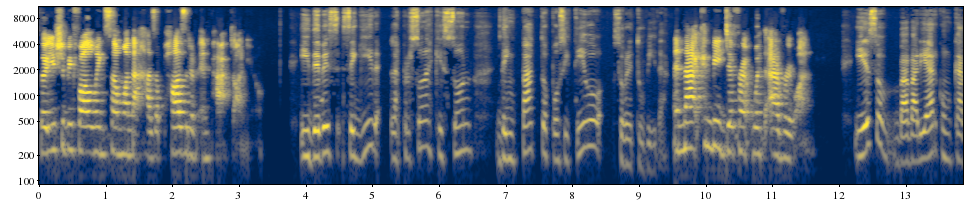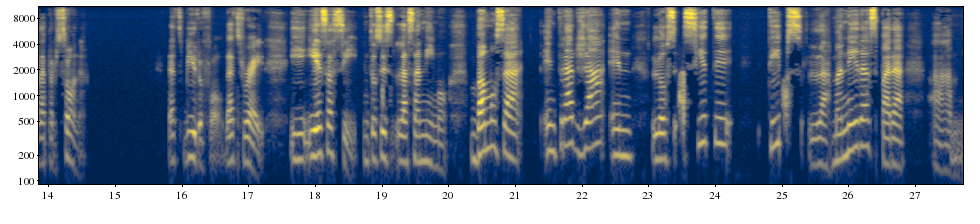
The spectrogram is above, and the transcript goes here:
So you should be following someone that has a positive impact on you. y debes seguir las personas que son de impacto positivo sobre tu vida. And that can be different with everyone. Y eso va a variar con cada persona. That's beautiful. That's right. Y, y es así. Entonces las animo. Vamos a entrar ya en los siete tips, las maneras para um,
